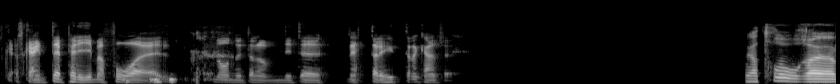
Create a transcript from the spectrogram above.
Ska, ska inte Perima få eh, någon av de lite nättare hytterna kanske? jag tror eh,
